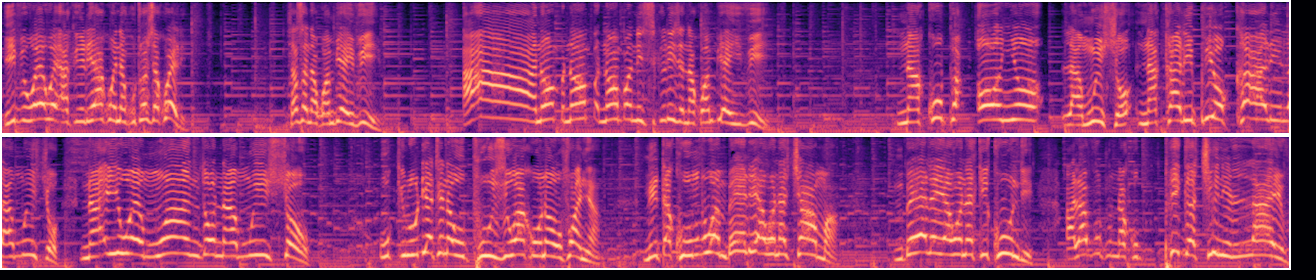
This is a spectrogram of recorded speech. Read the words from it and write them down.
hivi wewe akili yako inakutosha kweli? Sasa nakwambia hivi. Ah, naomba- naomba nisikilize nakwambia hivi nakupa onyo la mwisho na karipio kali la mwisho na iwe mwanzo na mwisho. Ukirudia tena upuzi wako unaofanya nitakumbua mbele ya wanachama mbele ya wanakikundi alafu tunakupiga chini live.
